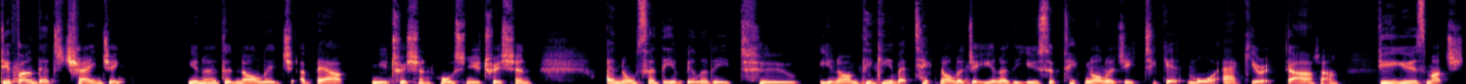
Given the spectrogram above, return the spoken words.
Do you find that's changing? You know, the knowledge about nutrition, horse nutrition, and also the ability to, you know, I'm thinking about technology, you know, the use of technology to get more accurate data. Do you use much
